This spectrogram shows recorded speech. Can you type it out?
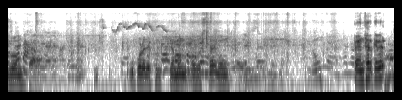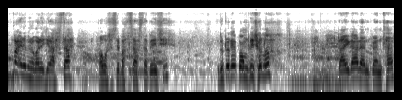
এবং উপরে দেখুন কেমন অবস্থা এবং প্যান্থার কেবের বাইরে বেরোবার যে রাস্তা, অবশেষে বাচ্চা রাস্তা পেয়েছি। দুটোকে কমপ্লিট হলো টাইগার অ্যান্ড প্যান্থার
